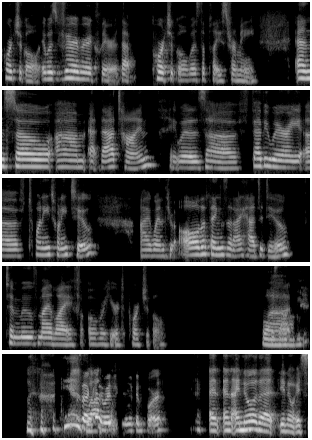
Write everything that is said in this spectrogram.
Portugal, it was very, very clear that Portugal was the place for me. And so um, at that time, it was uh, February of 2022. I went through all the things that I had to do to move my life over here to Portugal. Wow. Is that, is that wow. kind of what you're looking for? And and I know that, you know, it's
